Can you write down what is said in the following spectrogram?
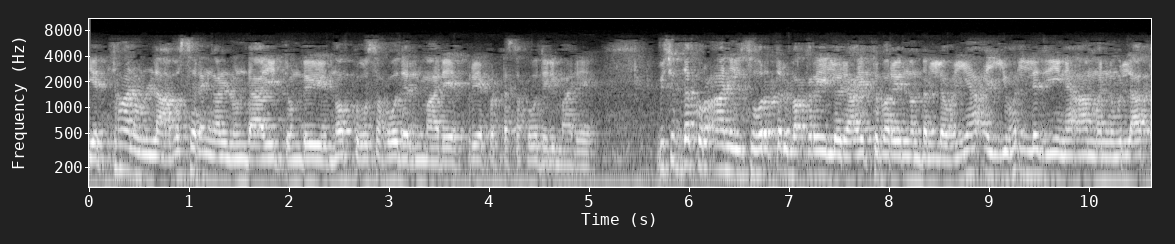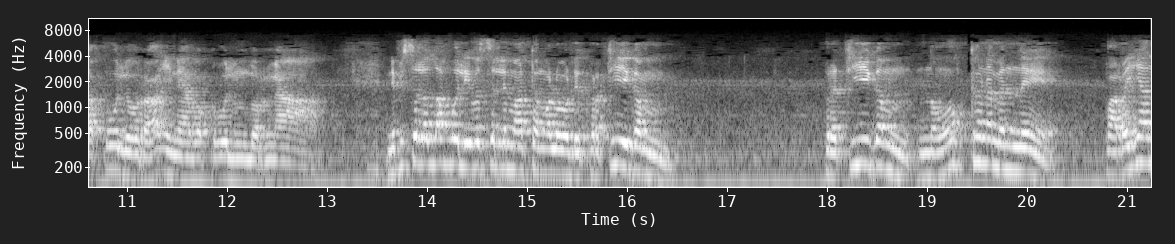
എത്താനുള്ള അവസരങ്ങൾ ഉണ്ടായിട്ടുണ്ട്. നോക്കൂ സഹോദരന്മാരെ പ്രിയപ്പെട്ട സഹോദരിമാരെ. വിശുദ്ധ ഖുർആാനിൽ സൂറത്തുൽ ബക്രയിൽ ഒരു ആയത്ത് പറയുന്നുണ്ടല്ലോ നബി സല്ലല്ലാഹു അലൈഹി വസല്ലം തങ്ങളോട് പ്രത്യേകം പ്രത്യേകം നോക്കണമെന്ന് പറയാൻ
